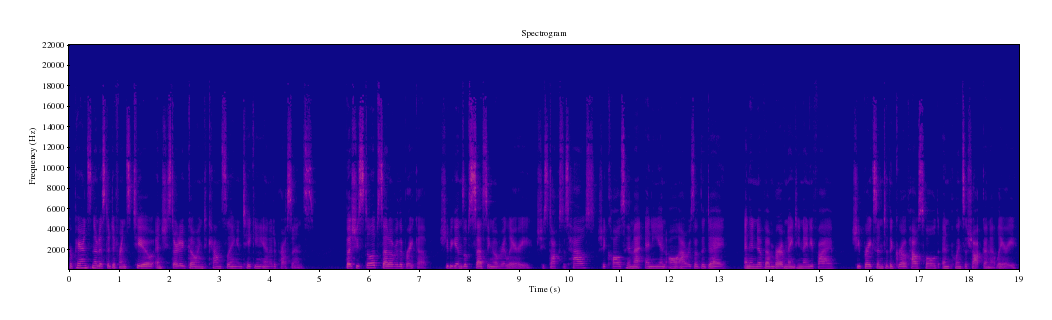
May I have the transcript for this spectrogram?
Her parents noticed a difference too, and she started going to counseling and taking antidepressants. But she's still upset over the breakup. She begins obsessing over Larry. She stalks his house, she calls him at any and all hours of the day, and in November of 1995, she breaks into the Grove household and points a shotgun at Larry.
